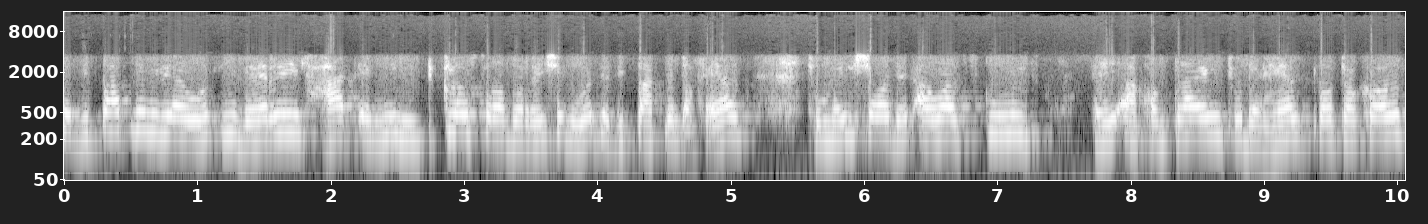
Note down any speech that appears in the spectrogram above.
The department we are working very hard and in close collaboration with the Department of Health to make sure that our schools they are complying to the health protocols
